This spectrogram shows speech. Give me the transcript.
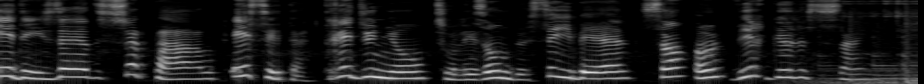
et des Z se parlent et c'est à Trait d'Union sur les ondes de CIBL 101,5.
